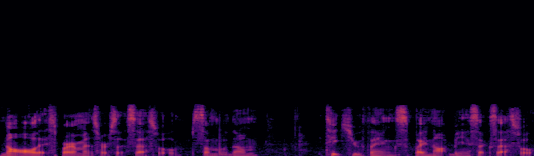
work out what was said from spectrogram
not all experiments are successful. Some of them teach you things by not being successful.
